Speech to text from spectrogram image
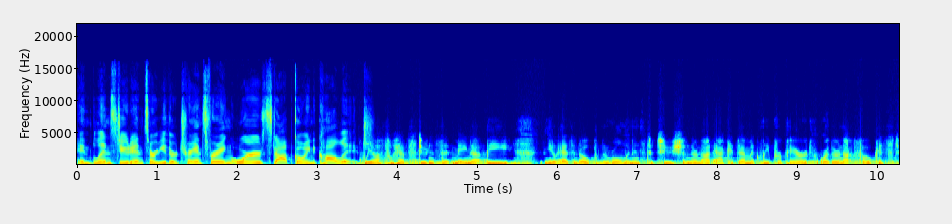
and Blinn students are either transferring or stop going to college. We also have students that may not be, you know, as an open enrollment institution, they're not academically prepared or they're not focused.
